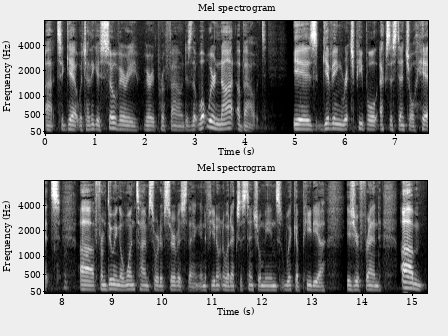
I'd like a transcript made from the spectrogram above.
uh, to get, which I think is so very, very profound, is that what we're not about is giving rich people existential hits uh, from doing a one-time sort of service thing. And if you don't know what existential means, Wikipedia is your friend. Um,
